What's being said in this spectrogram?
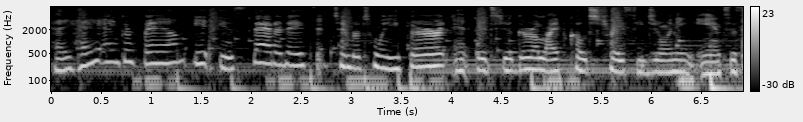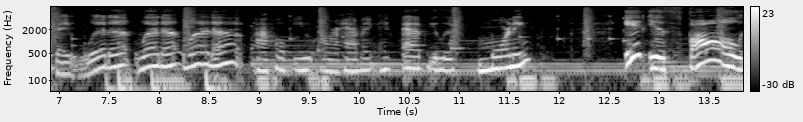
Hey, hey, Anchor fam. It is Saturday, September 23rd, and it's your girl, Life Coach Tracey, joining in to say, What up, what up, what up? I hope you are having a fabulous morning. It is fall,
